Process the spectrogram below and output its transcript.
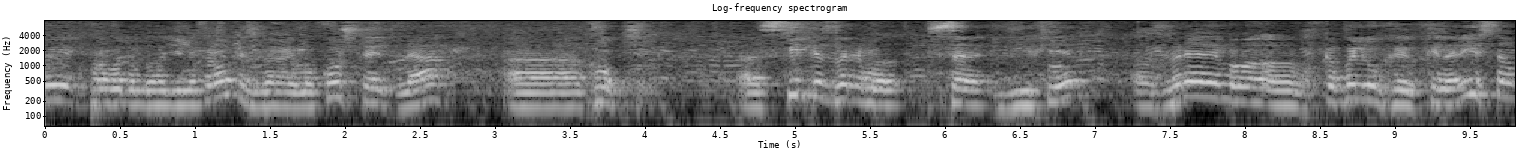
ми проводимо благодійні кроки, збираємо кошти для е, хлопців. Е, Скільки зберемо, все їхнє. Збираємо е, капелюхи фіналістам,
